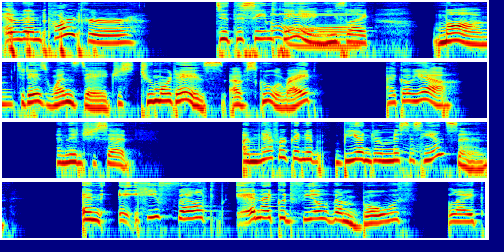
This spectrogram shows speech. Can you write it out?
And then Parker did the same thing. He's like, Mom, today's Wednesday, just two more days of school, right? I go, Yeah. And then she said, I'm never going to be under Mrs. Hanson. And it, he felt, and I could feel them both like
